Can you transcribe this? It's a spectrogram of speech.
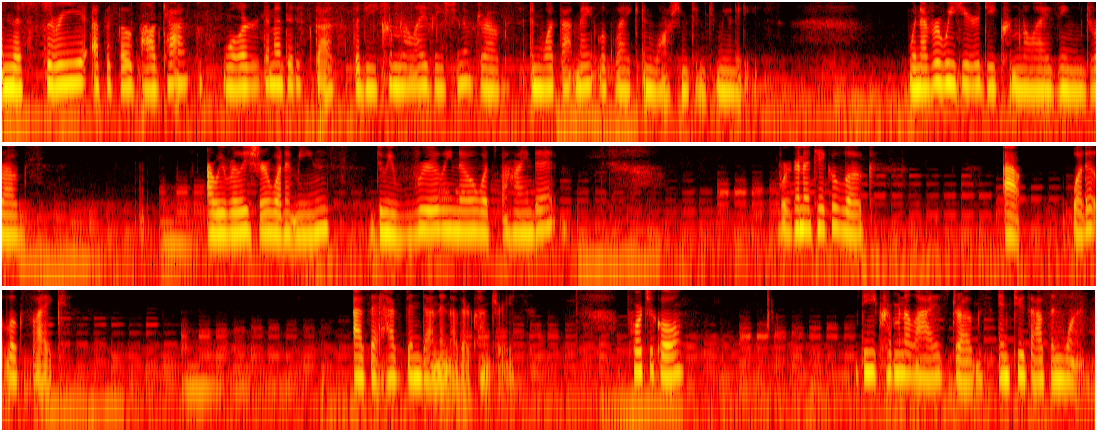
In this three episode podcast, we're going to discuss the decriminalization of drugs and what that might look like in Washington communities. Whenever we hear decriminalizing drugs, are we really sure what it means? Do we really know what's behind it? We're going to take a look at what it looks like as it has been done in other countries. Portugal decriminalized drugs in 2001.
